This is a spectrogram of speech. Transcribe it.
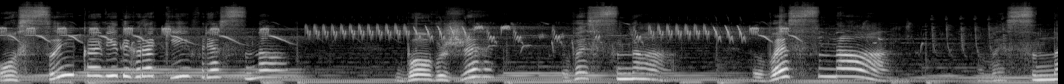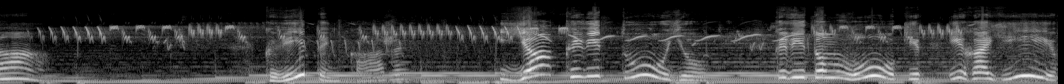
осика від граків рясна, бо вже весна, весна, весна. Квітень каже, я квітую, квітом луків і гаїв,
